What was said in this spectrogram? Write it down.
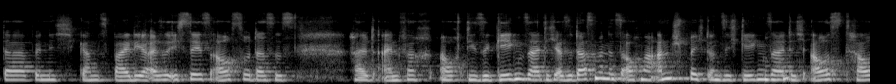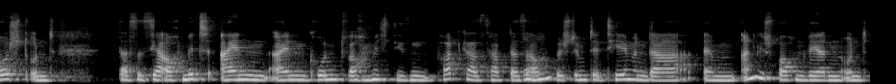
da bin ich ganz bei dir. Also ich sehe es auch so, dass es halt einfach auch diese gegenseitig, also dass man es auch mal anspricht und sich gegenseitig mhm. austauscht und das ist ja auch mit ein, ein Grund, warum ich diesen Podcast habe, dass mhm. auch bestimmte Themen da ähm, angesprochen werden und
